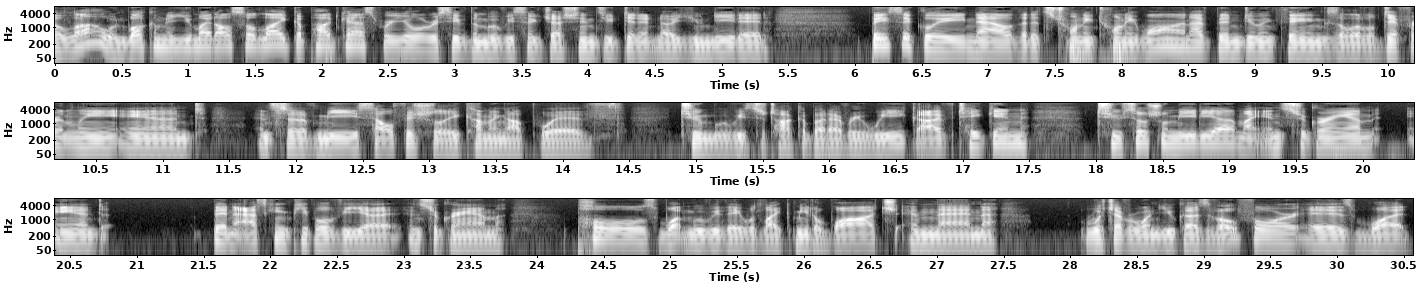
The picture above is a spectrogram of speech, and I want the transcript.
Hello, and welcome to You Might Also Like, a podcast where you'll receive the movie suggestions you didn't know you needed. Basically, now that it's 2021, I've been doing things a little differently, and instead of me selfishly coming up with two movies to talk about every week, I've taken to social media, my Instagram, and been asking people via Instagram polls what movie they would like me to watch, and then whichever one you guys vote for is what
